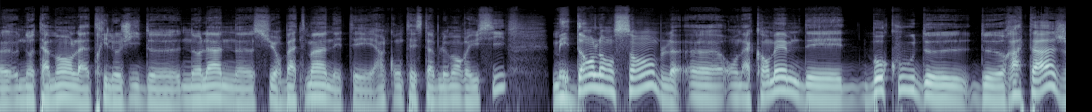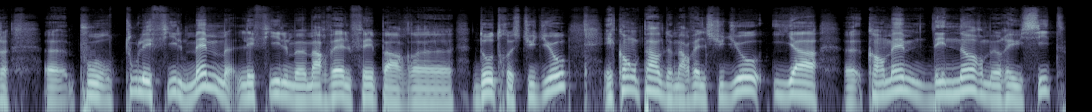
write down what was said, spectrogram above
Euh, notamment la trilogie de Nolan euh, sur Batman était incontestablement réussie. Mais dans l'ensemble, euh, on a quand même des, beaucoup de, ratages pour tous les films, même les films Marvel faits par d'autres studios. Et quand on parle de Marvel Studios, il y a quand même d'énormes réussites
